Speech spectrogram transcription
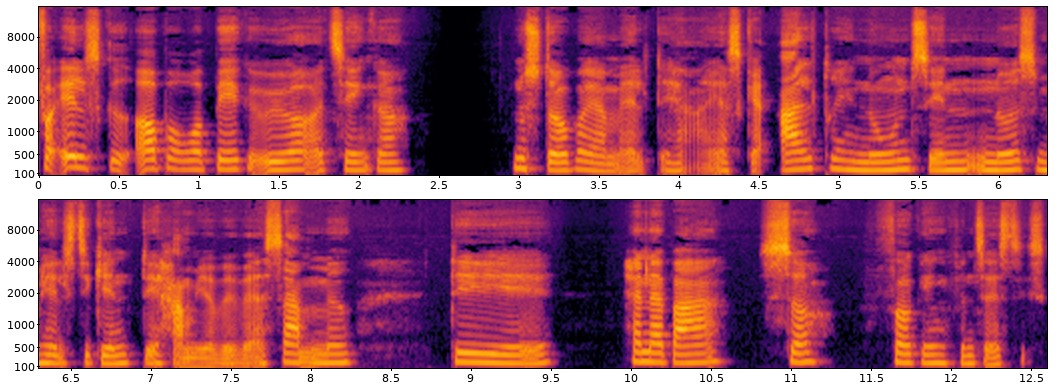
forelsket op over begge ører og tænker, nu stopper jeg med alt det her. Jeg skal aldrig nogensinde noget som helst igen. Det er ham, jeg vil være sammen med. Det, han er bare så fucking fantastisk.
